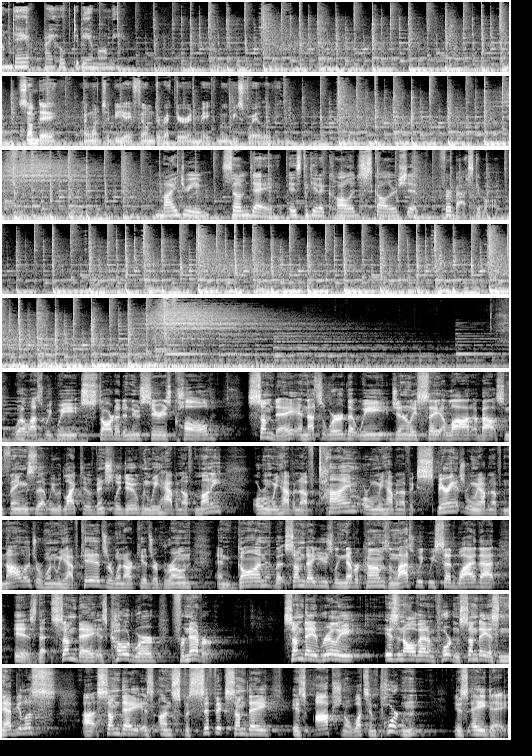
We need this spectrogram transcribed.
Someday, I hope to be a mommy. Someday, I want to be a film director and make movies for a living. My dream someday is to get a college scholarship for basketball. Week we started a new series called Someday, and that's a word that we generally say a lot about some things that we would like to eventually do when we have enough money, or when we have enough time, or when we have enough experience, or when we have enough knowledge, or when we have kids, or when our kids are grown and gone. But someday usually never comes, and last week we said why that is that someday is code word for never. Someday really isn't all that important. Someday is nebulous. Uh, someday is unspecific. Someday is optional. What's important is a day.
